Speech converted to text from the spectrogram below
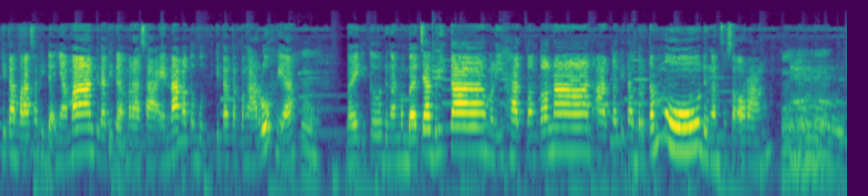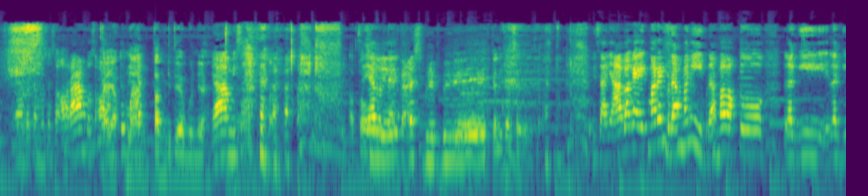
kita merasa tidak nyaman, kita tidak merasa enak atau mood kita terpengaruh ya, hmm. baik itu dengan membaca berita, melihat tontonan atau kita bertemu dengan seseorang, hmm. hmm. Ya bertemu seseorang terus orang kayak itu bikin mantan gitu ya bun ya ya misalnya atau bertanya. KSBB. Ya, kali kan saya misalnya apa kayak kemarin Brahma nih, Brahma waktu lagi lagi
